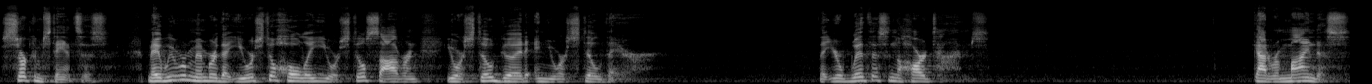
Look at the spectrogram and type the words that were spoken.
circumstances, may we remember that you are still holy, you are still sovereign, you are still good, and you are still there that you're with us in the hard times. God, remind us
